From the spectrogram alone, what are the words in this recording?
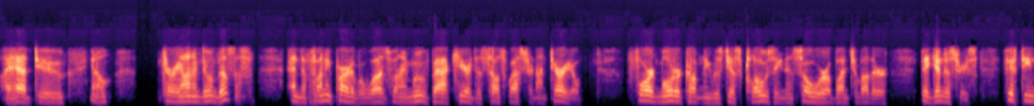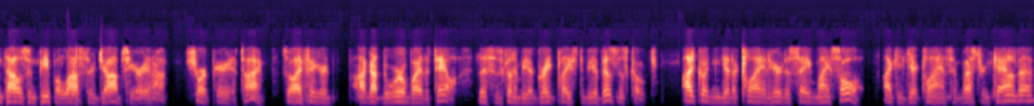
I had to, you know, carry on and doing business. And the funny part of it was when I moved back here to southwestern Ontario, Ford Motor Company was just closing, and so were a bunch of other big industries. 15,000 people lost their jobs here in a short period of time. So I figured I got the world by the tail. This is going to be a great place to be a business coach. I couldn't get a client here to save my soul. I could get clients in Western Canada,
